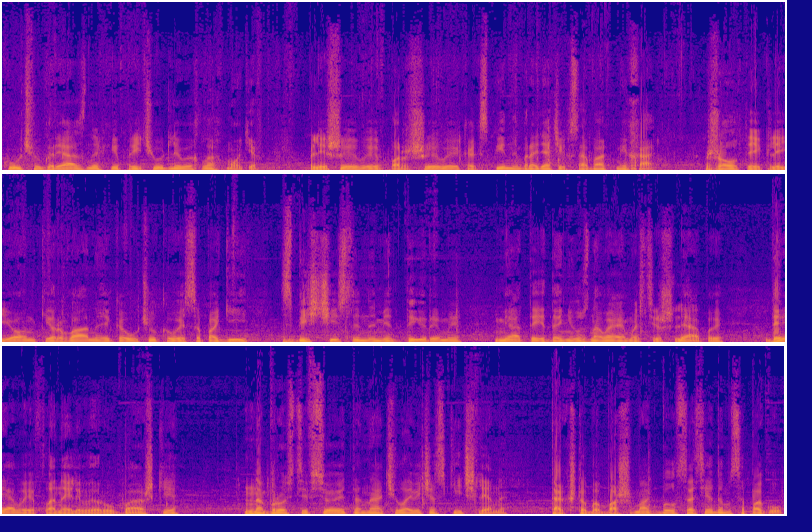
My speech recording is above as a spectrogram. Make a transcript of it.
кучу грязных и причудливых лохмотьев, плешивые, паршивые, как спины бродячих собак, меха, желтые клеенки, рваные каучуковые сапоги с бесчисленными дырами, мятые до неузнаваемости шляпы, дырявые фланелевые рубашки. Набросьте все это на человеческие члены, так, чтобы башмак был соседом сапогу,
